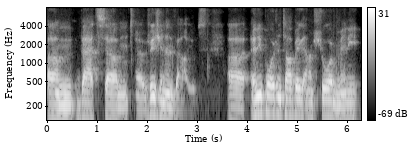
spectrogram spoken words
um, that's um, uh, vision and values. Uh, an important topic, and I'm sure many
